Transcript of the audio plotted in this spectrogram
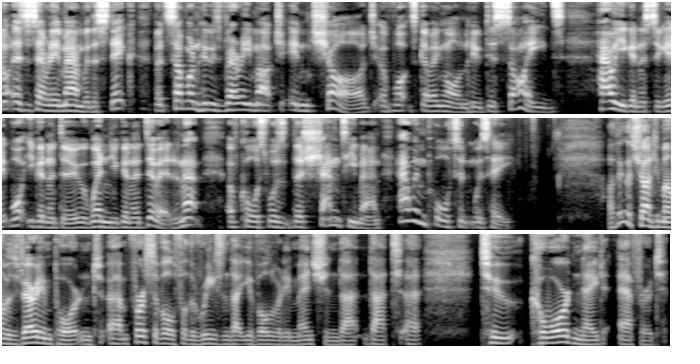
not necessarily a man with a stick, but someone who's very much in charge of what's going on, who decides how you're going to sing it, what you're going to do, when you're going to do it, and that, of course, was the shanty man. How important was he? I think the Shantyman was very important. Um, first of all, for the reason that you've already mentioned that that uh, to coordinate effort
